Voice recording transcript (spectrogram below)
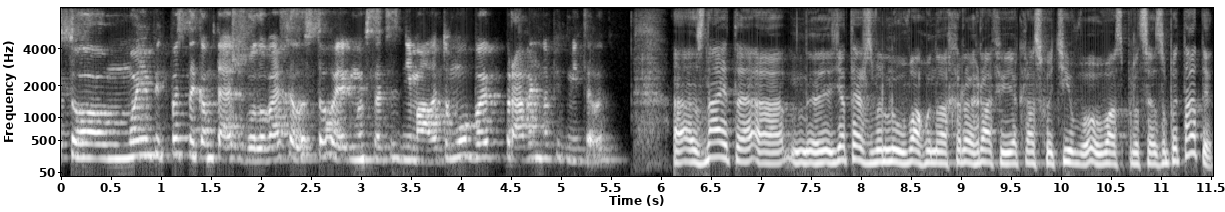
Ось то моїм підписникам теж було весело з того, як ми все це знімали. Тому ви правильно підмітили. Е, Знаєте, е, я теж звернув увагу на хореографію, якраз хотів у вас про це запитати,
